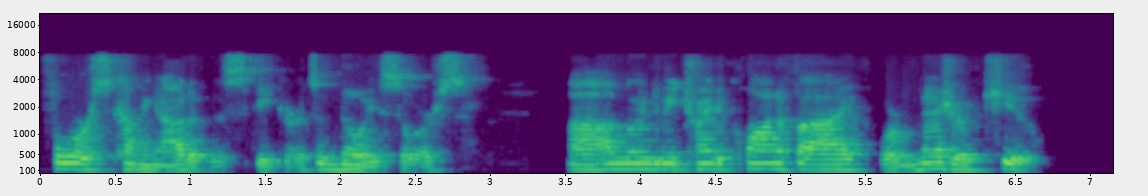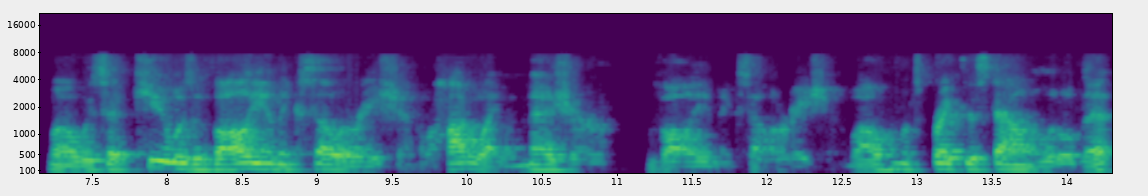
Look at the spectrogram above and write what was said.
force coming out of this speaker, it's a noise source, uh, I'm going to be trying to quantify or measure Q. Well, we said Q was a volume acceleration. Well, how do I measure volume acceleration? Well, let's break this down a little bit.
